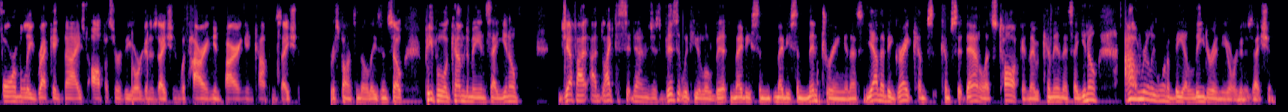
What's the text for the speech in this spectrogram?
formally recognized officer of the organization with hiring and firing and compensation responsibilities. And so people would come to me and say, you know, Jeff, I, would like to sit down and just visit with you a little bit, maybe some maybe some mentoring. And I said, yeah, that'd be great. Come come sit down and let's talk. And they would come in and say, you know, I really want to be a leader in the organization.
